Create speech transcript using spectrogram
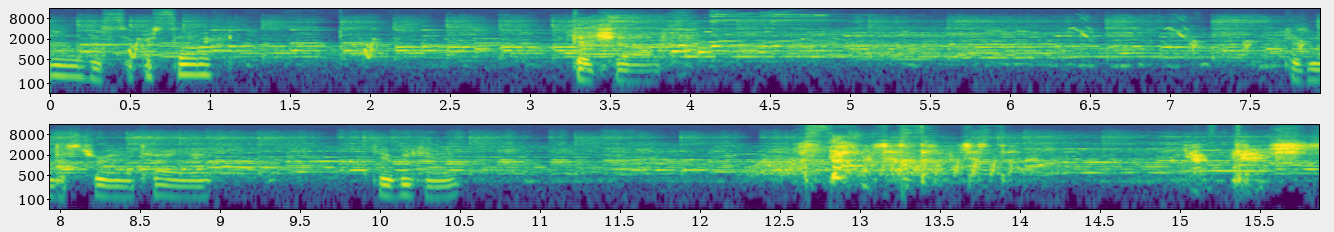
Oh, the Super Sonic. Fish off. Doesn't destroy it entirely. Did weaken it. Astonish, astonish, astonish. You're finished.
